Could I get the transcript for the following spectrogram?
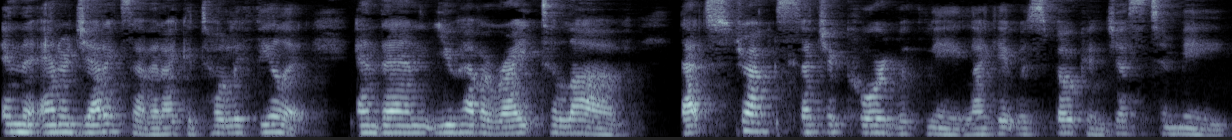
In the energetics of it, I could totally feel it. And then you have a right to love. That struck such a chord with me, like it was spoken just to me.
